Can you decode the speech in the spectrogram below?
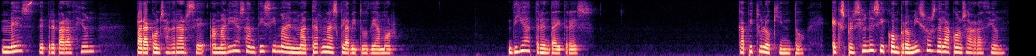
Mes de preparación para consagrarse a María Santísima en materna esclavitud de amor. Día 33. Capítulo V. Expresiones y compromisos de la consagración.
